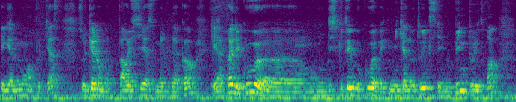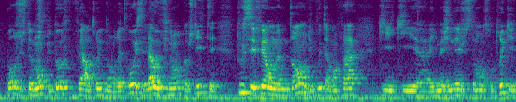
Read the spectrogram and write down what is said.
également un podcast sur lequel on n'a pas réussi à se mettre d'accord. Et après, du coup, on discutait beaucoup avec Mikado Twix et Looping, tous les trois, pour justement plutôt faire un truc dans le rétro. Et c'est là où finalement, comme je dis, tout s'est fait en même temps. Du coup, tu as enfin qui, qui a imaginé justement son truc et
